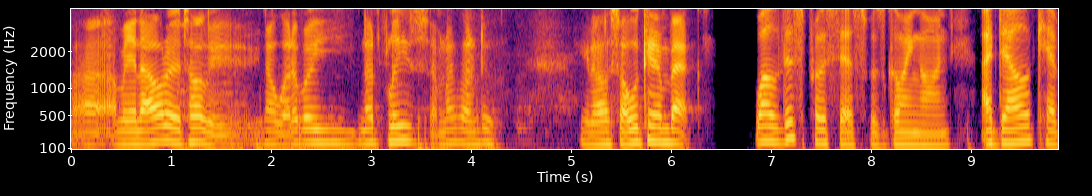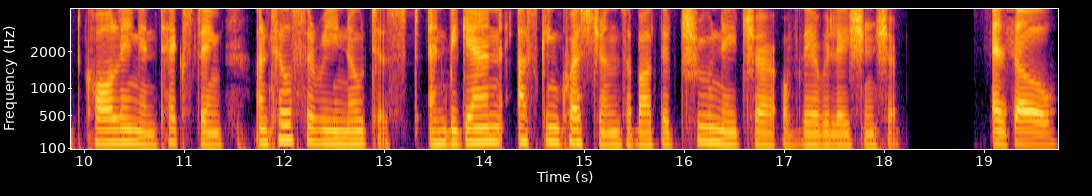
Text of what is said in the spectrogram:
Uh, I mean, I already told you, you know, whatever you not pleased, I'm not going to do. You know, so we came back. While this process was going on, Adhel kept calling and texting until Saree noticed and began asking questions about the true nature of their relationship. And so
